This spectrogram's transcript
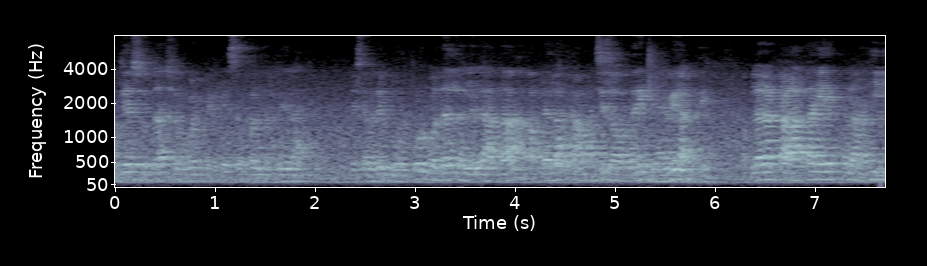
उद्देश सुद्धा शंभर टक्के सफल झालेला आहे. त्याच्यामध्ये भरपूर बदल झालेला आता आपल्याला कामाची जबाबदारी घ्यावी लागते. आपल्याला टाळता येत नाही.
